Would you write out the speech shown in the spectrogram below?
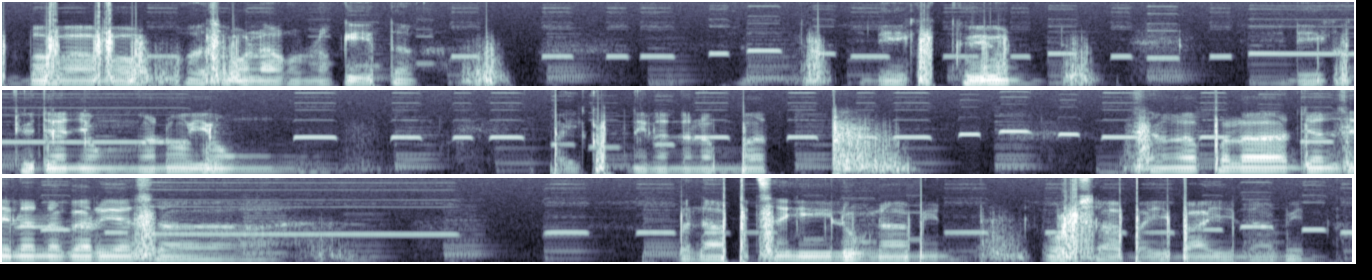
bababaw kasi wala akong nakita. Iniikot ko yun. Iniikot ko dyan yung ano, yung paikot nila na lambat. Sa nga pala dyan sila nag-area sa malapit sa ilog namin o sa baybayin namin.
